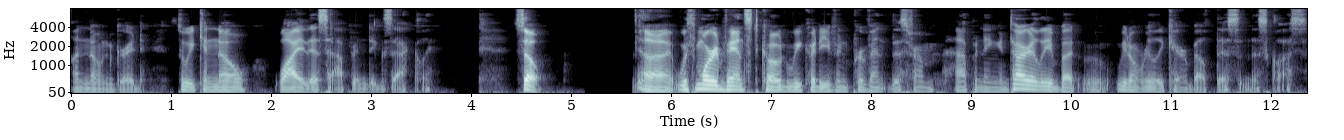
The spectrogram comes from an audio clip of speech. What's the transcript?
unknown grid. So we can know why this happened exactly. So uh, with more advanced code, we could even prevent this from happening entirely, but we don't really care about this in this class.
